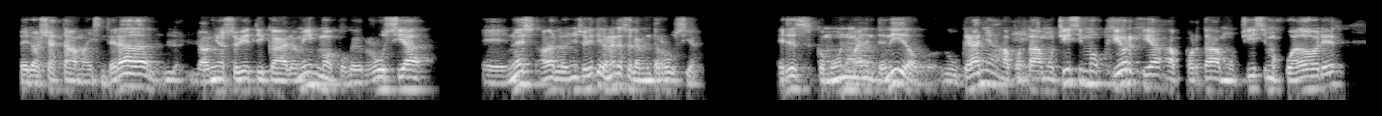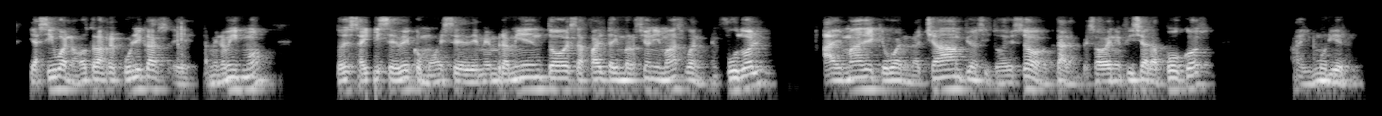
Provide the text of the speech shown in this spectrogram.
pero ya estaba más integrada, la Unión Soviética lo mismo, porque Rusia eh, no es, a ver, la Unión Soviética no era solamente Rusia, ese es como un malentendido. Ucrania aportaba muchísimo, Georgia aportaba muchísimos jugadores, y así, bueno, otras repúblicas eh, también lo mismo. Entonces ahí se ve como ese desmembramiento, esa falta de inversión y más. Bueno, en fútbol, además de que, bueno, la Champions y todo eso, claro, empezó a beneficiar a pocos, ahí murieron.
